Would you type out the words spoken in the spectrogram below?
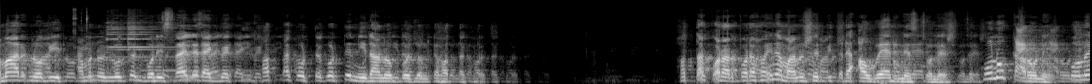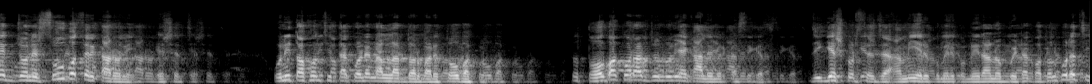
আমার নবী আমার নবী বলছেন, বন ইসরায়েলের এক ব্যক্তি হত্যা করতে করতে নিরানব্বই জনকে হত্যা করেছে। হত্যা করার পরে হয় না, মানুষের ভিতরে অ্যাওয়ারনেস চলে এসেছে। কোনো কারণে, কোন একজনের সৌবতের কারণে এসেছে। উনি তখন চিন্তা করলেন, আল্লাহর দরবারে তওবা করব। তো তওবা করার জন্য উনি এক আলেমের কাছে গেছে। জিজ্ঞেস করছে যে আমি এরকম এরকম নিরানব্বইটা কতল করেছি?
